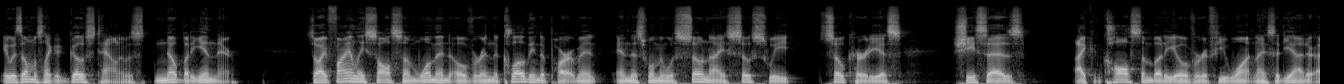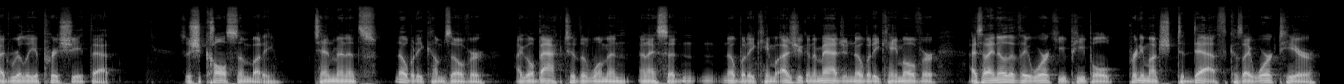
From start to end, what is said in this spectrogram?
It was almost like a ghost town. It was nobody in there. So I finally saw some woman over in the clothing department and this woman was so nice, so sweet, so courteous. She says, "I can call somebody over if you want." And I said, "Yeah, I'd, I'd really appreciate that." So she calls somebody. 10 minutes, nobody comes over. I go back to the woman and I said, nobody came. As you can imagine, nobody came over. I said, I know that they work you people pretty much to death because I worked here.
